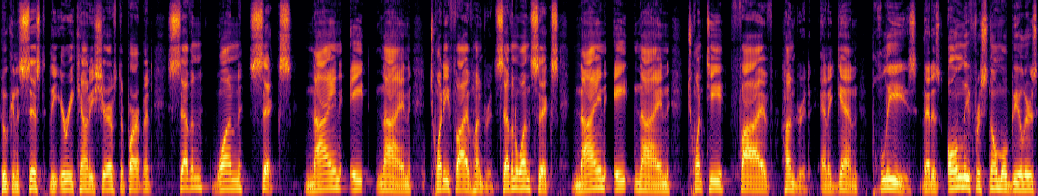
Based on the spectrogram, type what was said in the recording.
who can assist the Erie County Sheriff's Department 716 989 2500. 716 989 2500. And again, please, that is only for snowmobilers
